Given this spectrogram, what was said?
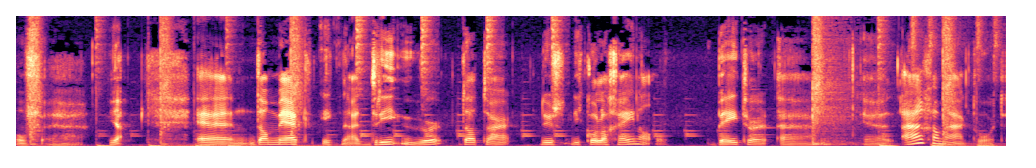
Of ja. En dan merk ik na drie uur dat daar dus die collageen al beter aangemaakt wordt.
